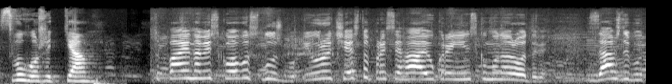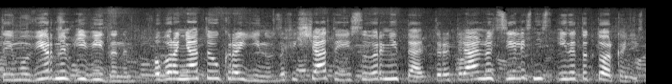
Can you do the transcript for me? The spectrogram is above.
свого життя. Вступаю на військову службу і урочисто присягаю українському народові завжди бути йому вірним і відданим, обороняти Україну, захищати її суверенітет, територіальну цілісність і недоторканність,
